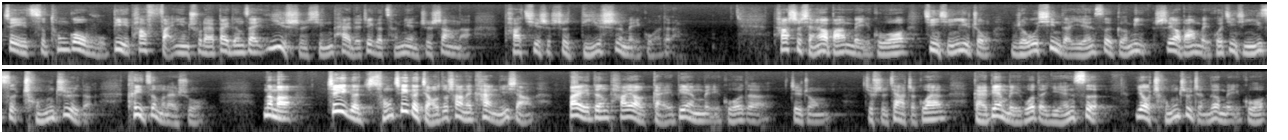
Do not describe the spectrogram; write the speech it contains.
这一次通过舞弊，他反映出来，拜登在意识形态的这个层面之上呢，他其实是敌视美国的，他是想要把美国进行一种柔性的颜色革命，是要把美国进行一次重置的，可以这么来说。那么。这个从这个角度上来看，你想，拜登他要改变美国的这种就是价值观，改变美国的颜色，要重置整个美国，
